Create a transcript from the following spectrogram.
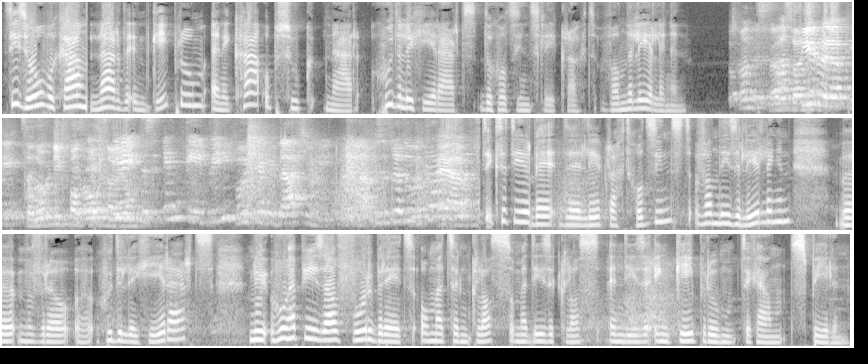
Ziezo, we gaan naar de in-Cape Room en ik ga op zoek naar Geraerts, de godsdienstleerkracht van de leerlingen. Want dat is puur geluk. Het zal ook niet van oud naar jong. Het is in-Cape, oh, ik heb een daadje mee. Ja, is het er ook ja. Ik zit hier bij de leerkracht godsdienst van deze leerlingen, mevrouw uh, Goedele Geraerts. Nu, hoe heb je jezelf voorbereid om met een klas, om met deze klas in deze in-Cape Room te gaan spelen?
